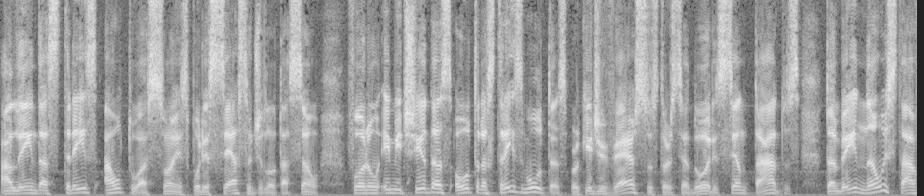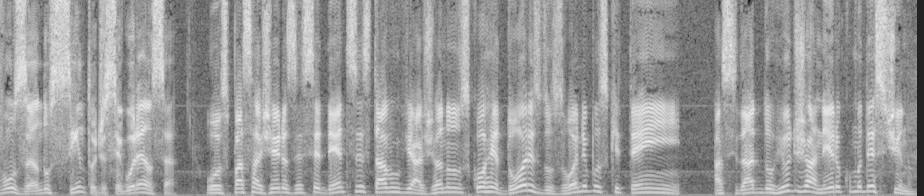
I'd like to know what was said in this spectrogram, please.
Além das três autuações por excesso de lotação, foram emitidas outras três multas, porque diversos torcedores sentados também não estavam usando o cinto de segurança. Os passageiros excedentes estavam viajando nos corredores dos ônibus que têm a cidade do Rio de Janeiro como destino.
